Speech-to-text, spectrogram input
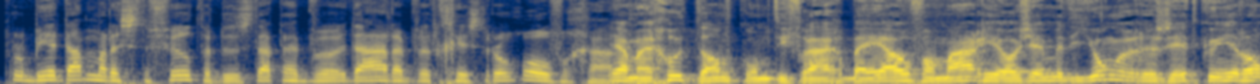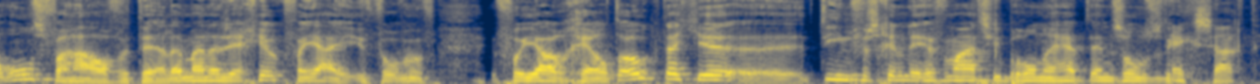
Probeer dat maar eens te filteren. Dus dat hebben we, daar hebben we het gisteren ook over gehad. Ja, maar goed, dan komt die vraag bij jou van Mario. Als jij met de jongeren zit, kun je dan ons verhaal vertellen. Maar dan zeg je ook van ja, voor, voor jou geldt ook dat je uh, tien verschillende informatiebronnen hebt en soms de exact.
